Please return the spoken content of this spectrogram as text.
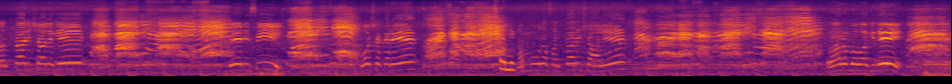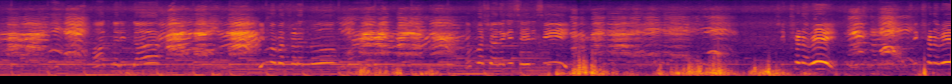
ಸರ್ಕಾರಿ ಶಾಲೆಗೆ ಸೇರಿಸಿ ಪೋಷಕರೇ ನಮ್ಮೂರ ಸರ್ಕಾರಿ ಶಾಲೆ ಪ್ರಾರಂಭವಾಗಿದೆ. ಆದ್ದರಿಂದ ನಿಮ್ಮ ಮಕ್ಕಳನ್ನು ನಮ್ಮ ಶಾಲೆಗೆ ಸೇರಿಸಿ ಶಿಕ್ಷಣವೇ ಶಿಕ್ಷಣವೇ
